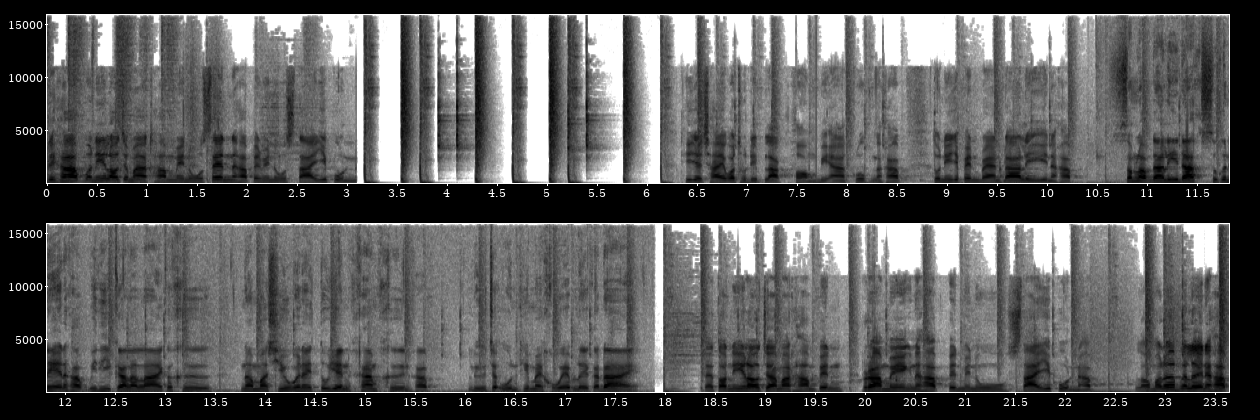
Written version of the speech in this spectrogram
ัสดีครับ วันนี้เราจะมาทำเมนูเส้นนะครับ เป็นเมนูสไตล์ญี่ปุ่น ที่จะใช้วัตถุดิบหลักของ BR Group นะครับ ตัวนี้จะเป็นแบรนด์ดาลีนะครับสำหรับดาลีดักซูกเนะนะครับ วิธีการละลายก็คือนำมาชิลไว้ในตู้เย็นข้ามคืนครับ หรือจะอุ่นที่ไมโครเวฟเลยก็ได้ แต่ตอนนี้เราจะมาทำเป็นราเมงนะครับ เป็นเมนูสไตล์ญี่ปุ่นนะครับ เรามาเริ่มกันเลยนะครับ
